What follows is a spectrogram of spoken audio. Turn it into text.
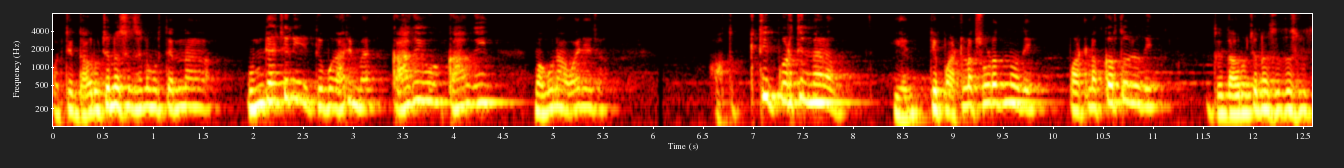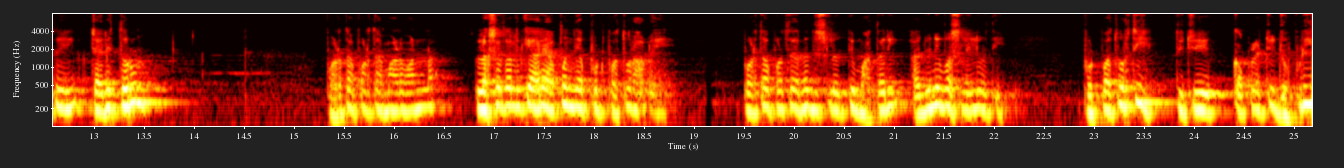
पण ते दारूचं नसेल झाल्यामुळे त्यांना उमजायचं नाही. ते बघा अरे मॅ का गई हो? का गई मागून आवाज यायचा. आता किती पडतील मॅडम? हे ते पाठलाग सोडत नव्हते. पाठलाग करतच होते. ते दारूचं नसत असलं ते चारी तरुण पडता पडता मॅडमांना लक्षात आलं की अरे आपण या फुटपाथवर आलो आहे पडता पडता त्यांना दिसलं ती म्हातारी अजूनही बसलेली होती. फुटपाथवरती तिची कपड्याची झोपडी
